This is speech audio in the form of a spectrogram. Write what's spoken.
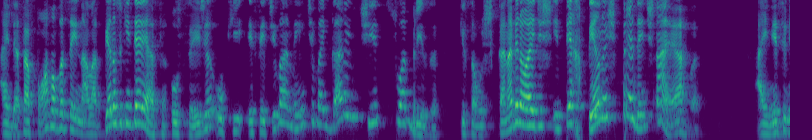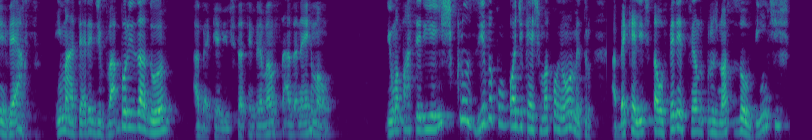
Aí dessa forma você inala apenas o que interessa, ou seja, o que efetivamente vai garantir sua brisa, que são os canabinoides e terpenos presentes na erva. Aí nesse universo, em matéria de vaporizador, a Beck Elite está sempre avançada, né, irmão? E uma parceria exclusiva com o podcast Maconhômetro, a Beck Elite está oferecendo para os nossos ouvintes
